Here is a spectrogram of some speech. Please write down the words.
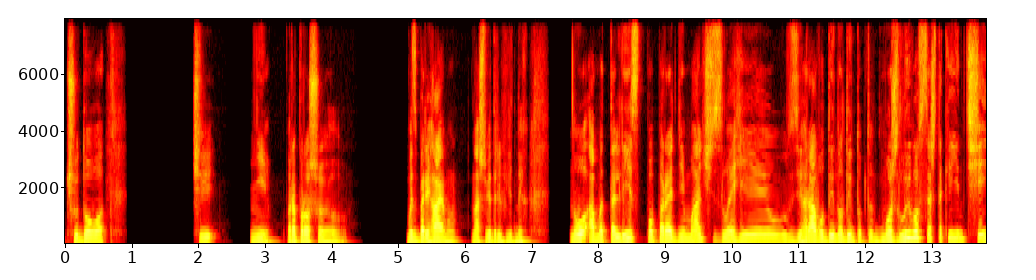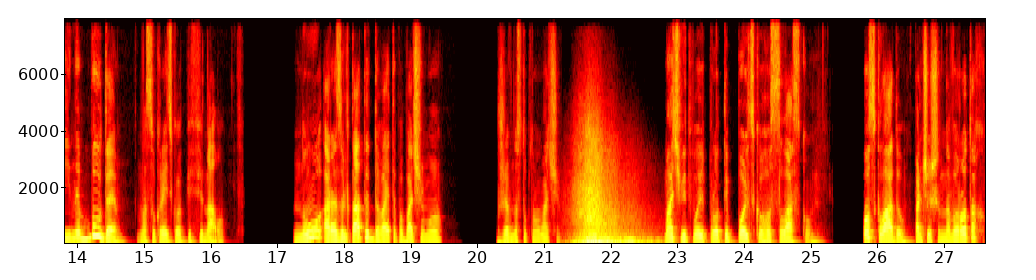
Чудово. Чи ні, перепрошую. Ми зберігаємо наш відрив від них. Ну, а Металіст попередній матч з Легією зіграв 1-1. Тобто, можливо, все ж таки ще і не буде у нас українського півфіналу. Ну, а результати давайте побачимо вже в наступному матчі. Матч відповідь проти польського Сласку. По складу Панчишин на воротах.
